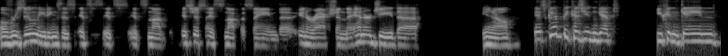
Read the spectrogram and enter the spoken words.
over zoom meetings is it's it's it's not it's just it's not the same the interaction the energy the you know it's good because you can get you can gain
